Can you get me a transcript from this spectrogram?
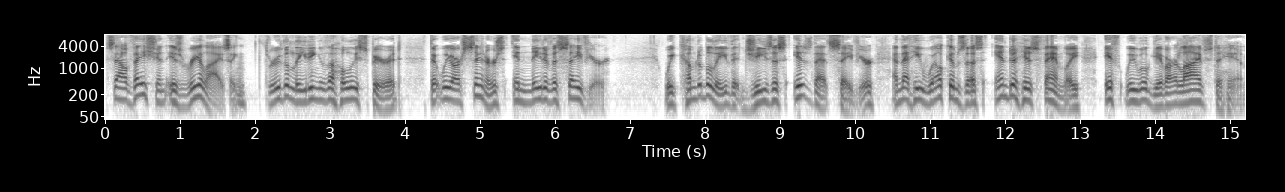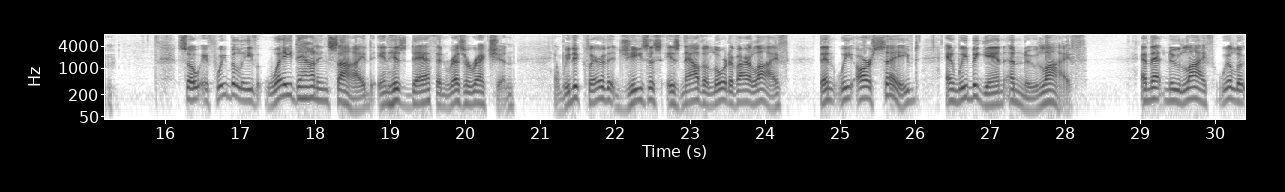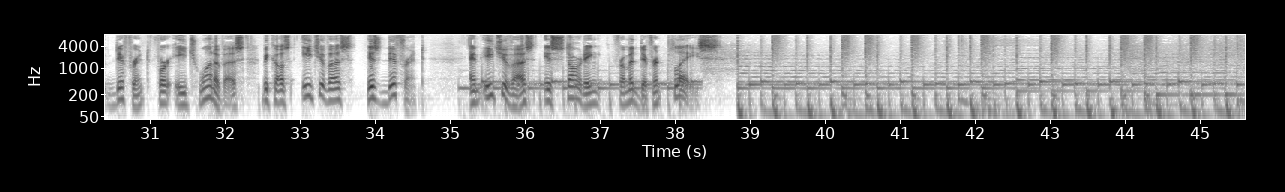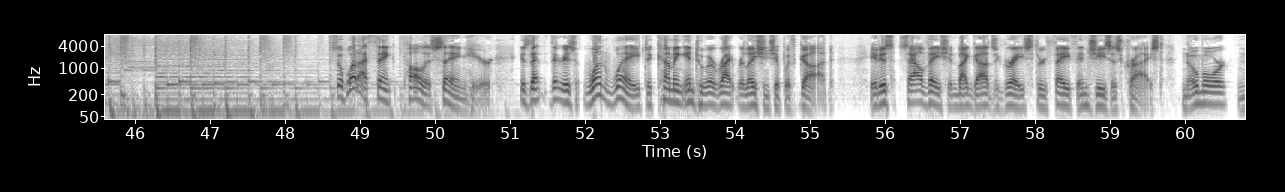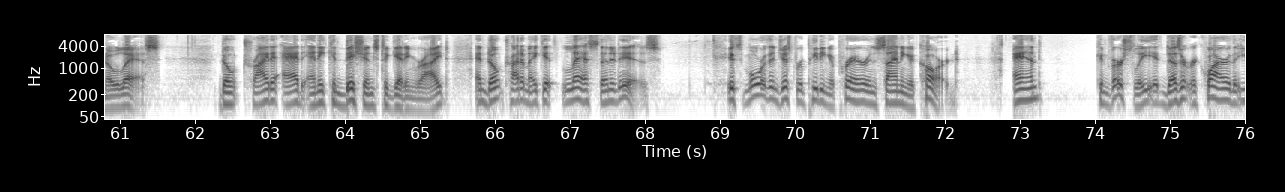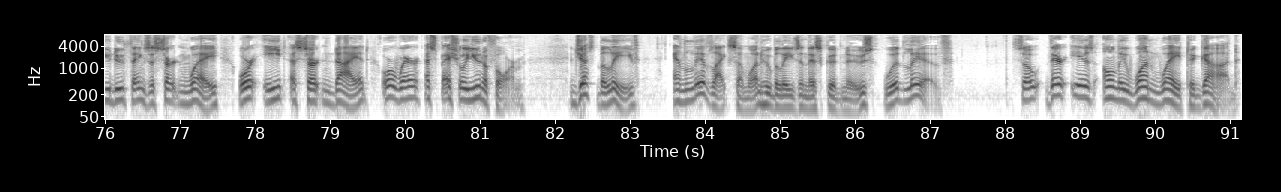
Salvation is realizing, through the leading of the Holy Spirit, that we are sinners in need of a Savior we come to believe that Jesus is that Savior and that He welcomes us into His family if we will give our lives to Him. So, if we believe way down inside in His death and resurrection, and we declare that Jesus is now the Lord of our life, then we are saved and we begin a new life. And that new life will look different for each one of us because each of us is different. And each of us is starting from a different place. So, what I think Paul is saying here is that there is one way to coming into a right relationship with God. It is salvation by God's grace through faith in Jesus Christ. No more, no less. Don't try to add any conditions to getting right, and don't try to make it less than it is. It's more than just repeating a prayer and signing a card. And Conversely, it doesn't require that you do things a certain way, or eat a certain diet, or wear a special uniform. Just believe and live like someone who believes in this good news would live. So there is only one way to God,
